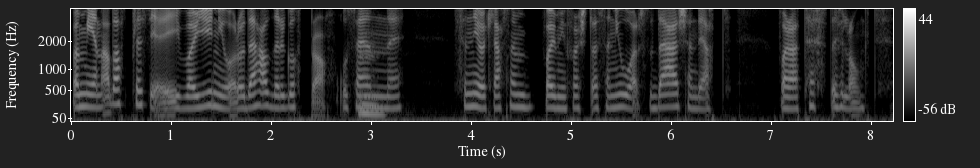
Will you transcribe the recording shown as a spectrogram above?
var menad att prestera i var junior och där hade det gått bra. Och sen Mm. eh, seniorklassen var ju min första senior så där kände jag att bara testa hur långt,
